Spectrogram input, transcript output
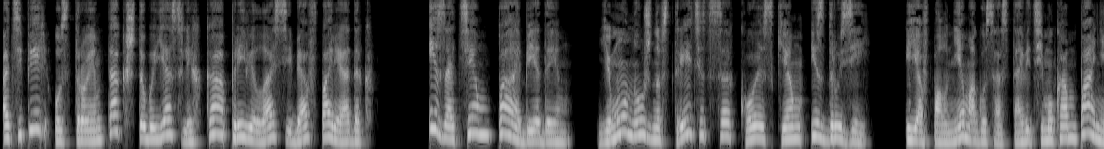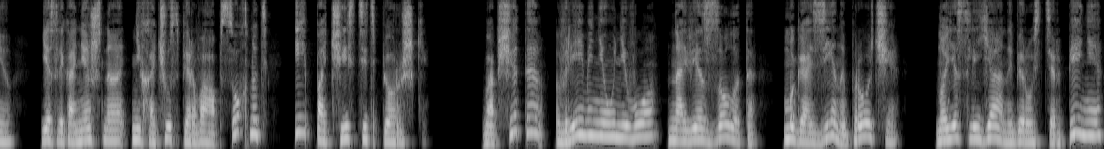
А теперь устроим так, чтобы я слегка привела себя в порядок. И затем пообедаем. Ему нужно встретиться кое с кем из друзей. И я вполне могу составить ему компанию, если, конечно, не хочу сперва обсохнуть и почистить перышки. Вообще-то, времени у него на вес золота, магазин и прочее. Но если я наберусь терпения,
